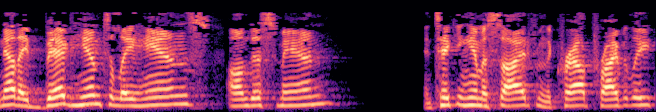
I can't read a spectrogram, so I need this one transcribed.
now they begged him to lay hands on this man. And taking him aside from the crowd privately,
